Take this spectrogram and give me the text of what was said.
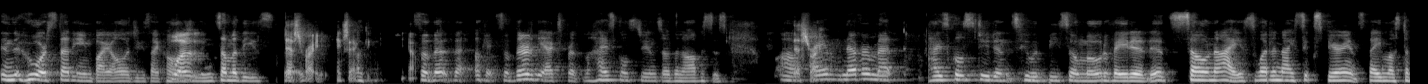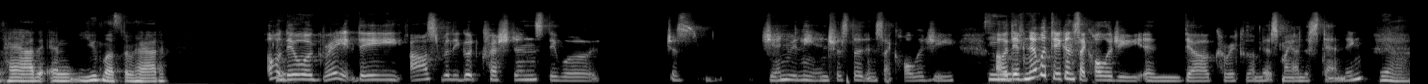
And who are studying biology, psychology, well, and some of these. That's right, exactly. Okay. Yeah. So that, that, okay, so they're the experts. The high school students are the novices. Uh, that's right. I've never met high school students who would be so motivated. It's so nice. What a nice experience they must have had, and you must have had. Oh, they were great. They asked really good questions. They were just genuinely interested in psychology. Uh, you- uh, they've never taken psychology in their curriculum. That's my understanding. Yeah.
